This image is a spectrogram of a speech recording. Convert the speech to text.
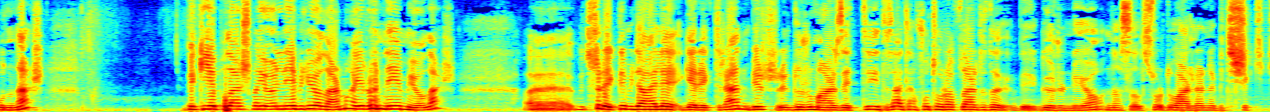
bunlar. Peki yapılaşmayı önleyebiliyorlar mı? Hayır önleyemiyorlar. Sürekli müdahale gerektiren bir durum arz ettiğiydi. Zaten fotoğraflarda da görünüyor nasıl sur duvarlarına bitişik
